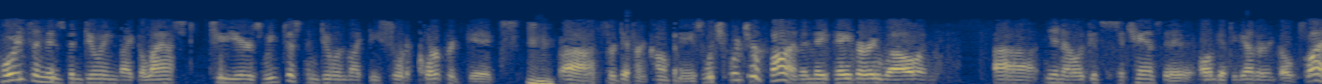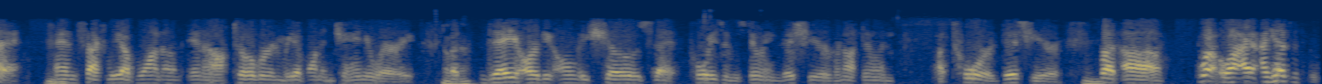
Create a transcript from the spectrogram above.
Poison has been doing like the last two years. We've just been doing like these sort of corporate gigs Mm-hmm. uh, for different companies, which which are fun and they pay very well, and uh, you know, it gives us a chance to all get together and go play. Mhm. And in fact, we have one on, in October and we have one in January Okay. but they are the only shows that Poison is doing this year. We're not doing a tour this year, Mhm. but uh, well, well, I, I hesitate.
